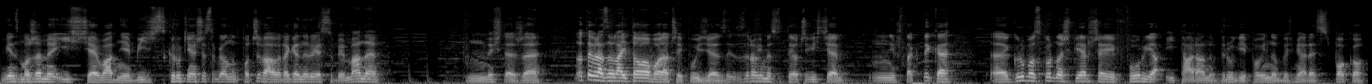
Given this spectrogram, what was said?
więc możemy iść się ładnie bić z Krukiem. Jeszcze sobie on odpoczywa, regeneruje sobie manę. Mm, Myślę, że no tym razem lightowo raczej pójdzie. Zrobimy sobie tutaj oczywiście już taktykę. E, gruboskórność pierwszej, Furia i Taran w drugiej powinno być w miarę spoko.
